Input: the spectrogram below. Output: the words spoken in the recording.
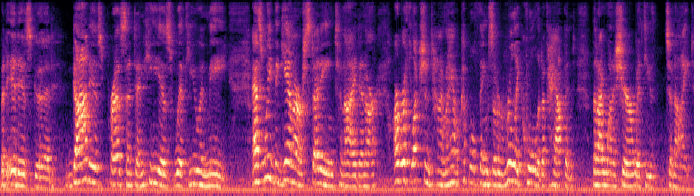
But it is good. God is present and he is with you and me. As we begin our studying tonight and our our reflection time, I have a couple of things that are really cool that have happened that I want to share with you tonight.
